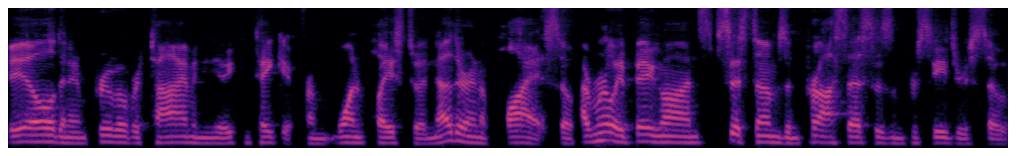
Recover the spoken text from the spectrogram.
build and improve over time. And, you know, you can take it from one place to another and apply it. So I'm really big on systems and processes and procedures. So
